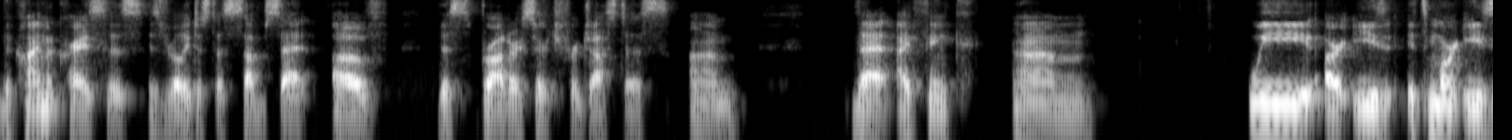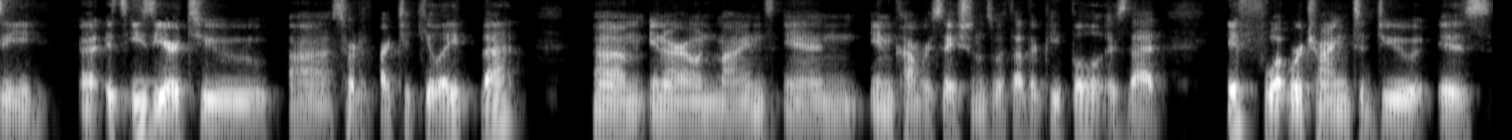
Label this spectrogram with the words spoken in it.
the climate crisis is really just a subset of this broader search for justice. Um, that I think um, we are easy, it's more easy, uh, it's easier to uh, sort of articulate that um, in our own minds and in conversations with other people is that if what we're trying to do is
